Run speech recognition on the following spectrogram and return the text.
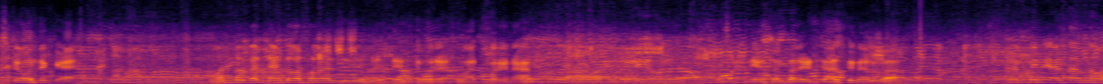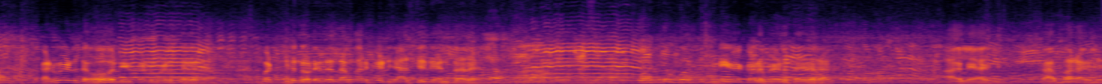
ಎಷ್ಟು ಒಂದಕ್ಕೆ? ಒಂದು ಹದಿನೆಂಟುವರೆ ಸಾವಿರ ಹದಿನೆಂಟೂವರೆ ಮಾತ್ಮರಿನಾ ಏನು ಸ್ವಲ್ಪ ರೇಟ್ ಜಾಸ್ತಿನೇ ಅಲ್ವಾ? ಕಮ್ಮಿನೇ ಹೇಳ್ತಾರೆ ನಾವು. ಕಡಿಮೆ ಹೇಳ್ತೇವೆ ಓ ನೀವು ಕಡಿಮೆ ಹೇಳ್ತಾ ಇದ್ದೀರಾ? ಬಟ್ ನೋಡಿದ್ರೆಲ್ಲ ಮಾರ್ಕೆಟ್ ಜಾಸ್ತಿ ಇದೆ ಅಂತಾರೆ. ನೀವೇ ಕಡಿಮೆ ಹೇಳ್ತಾ ಇದ್ದೀರಾ? ಆಗಲಿ ಆಗಲಿ. ವ್ಯಾಪಾರ ಆಗಲಿ.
